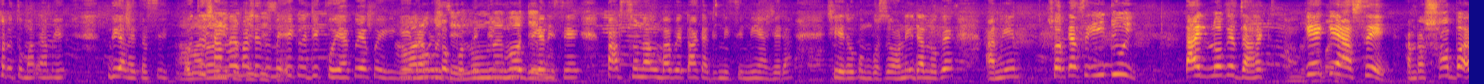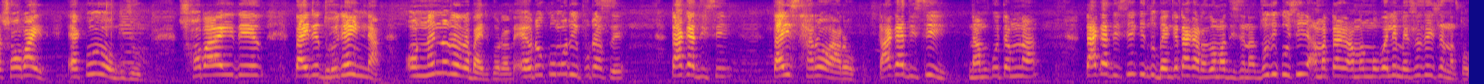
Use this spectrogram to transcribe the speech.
পরে তোমার আমি দিয়া লাইতাছি ওই তো সামনের মাসে তুমি এই কই দিক কইয়া কইয়া কই প্রত্যেক নিছে পার্সোনাল ভাবে টাকা নিছে নিয়ে আসে করছে। অনেকটা লোকে আমি সরকার কাছে এই দুই তাই লোকে যারা কে কে আছে আমরা সব সবাই একই অভিযোগ। সবাই তাইরে ধৈরাই না অন্যান্য অন্যান্যরা বাইর করার। এরকমও রিপোর্ট আছে, টাকা দিছে, তাই ছাড়ো আরও। টাকা দিছি, নাম কইতাম না। টাকা দিছি, কিন্তু ব্যাংকে টাকাটা জমা দিছে না। যদি কইছি, আমার টাকা আমার মোবাইলে মেসেজ আইছে না তো।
